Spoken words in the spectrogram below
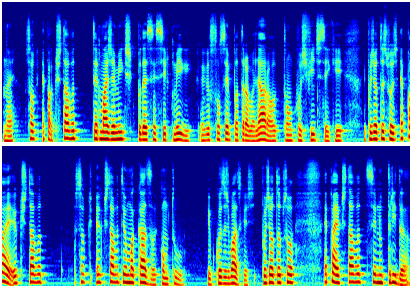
não é? Só, epá, gostava de ter mais amigos que pudessem ser comigo, eles estão sempre a trabalhar ou estão com os filhos, sei que e depois outras pessoas, epá, eu gostava, só que eu gostava de ter uma casa como tu, tipo, coisas básicas. Depois a outra pessoa, epá, eu gostava de ser nutrida,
